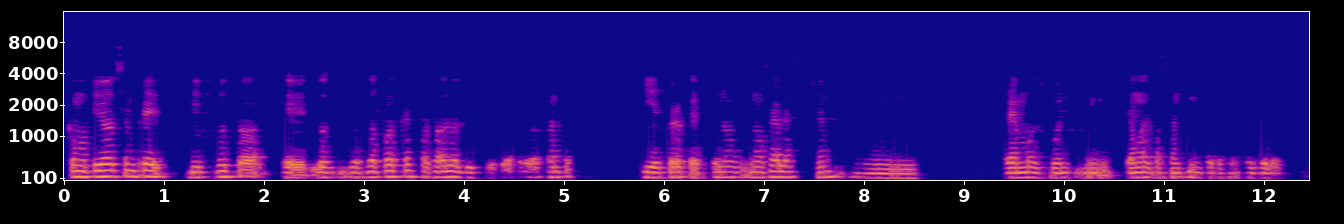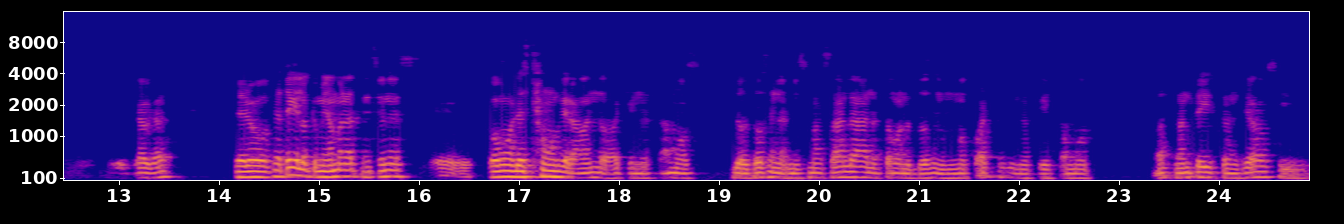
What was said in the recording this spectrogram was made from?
como que yo siempre disfruto, eh, los, los, dos podcasts pasados los disfruté bastante y espero que este no, no sea la excepción. Mm, traemos temas bastante interesantes de los, que hablar. Pero fíjate que lo que me llama la atención es eh, cómo lo estamos grabando. Aquí no estamos los dos en la misma sala, no estamos los dos en el mismo cuarto, sino que estamos bastante distanciados y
